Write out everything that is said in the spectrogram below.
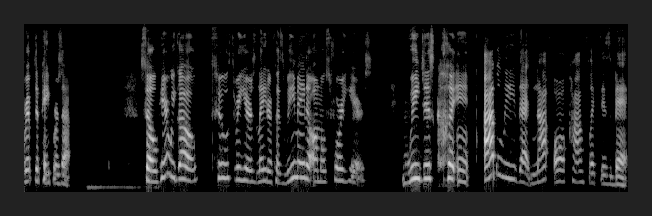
Rip the papers up. So here we go, two, three years later, because we made it almost four years. We just couldn't. I believe that not all conflict is bad.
